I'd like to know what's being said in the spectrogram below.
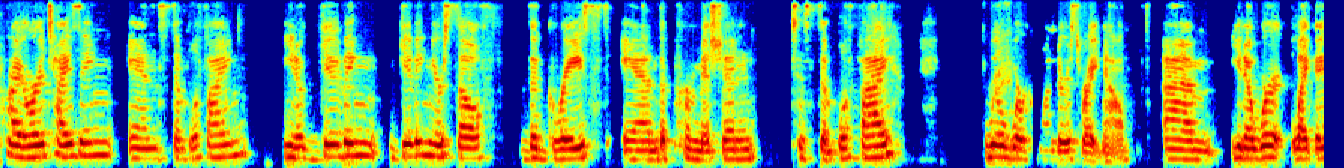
prioritizing and simplifying. You know, giving giving yourself the grace and the permission to simplify will work wonders right now um, you know we're like i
